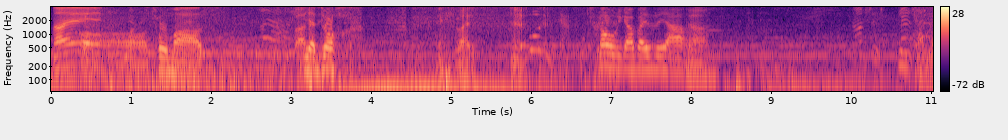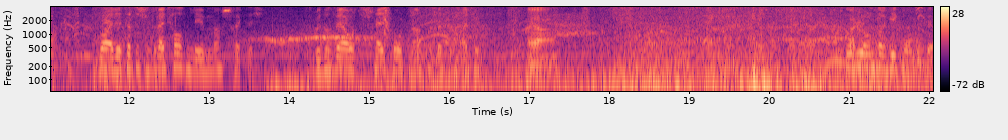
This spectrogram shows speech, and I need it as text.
Nein! Oh, Thomas. War's ja nicht. doch. Ich weiß. Traurigerweise ja. Ja. Boah, jetzt hat er schon 3000 Leben, ne? Schrecklich. Gut, sonst wäre auch zu schnell tot, ne? Mit besserem Item. Ja. So wie unsere Gegner ungefähr.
